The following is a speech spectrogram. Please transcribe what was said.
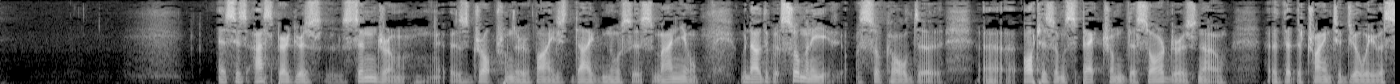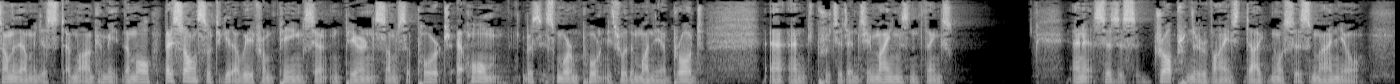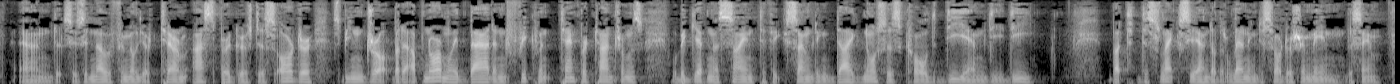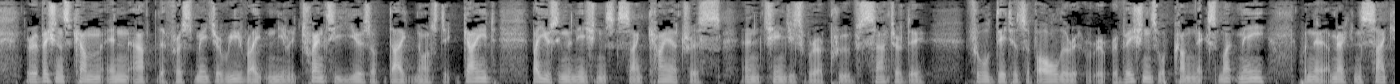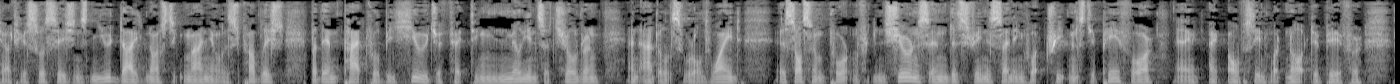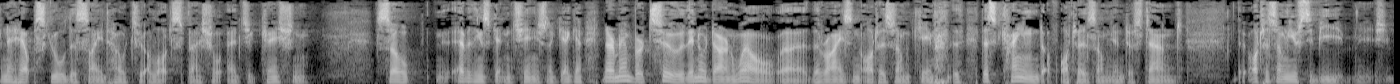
It says Asperger's syndrome is dropped from the revised diagnosis manual. Now they've got so many so-called uh, uh, autism spectrum disorders now uh, that they're trying to do away with some of them and just amalgamate them all. But it's also to get away from paying certain parents some support at home because it's more important to throw the money abroad uh, and put it into mines and things. And it says it's dropped from the revised diagnosis manual. And it says a now familiar term, Asperger's disorder, has been dropped, but abnormally bad and frequent temper tantrums will be given a scientific sounding diagnosis called DMDD. But dyslexia and other learning disorders remain the same. The revisions come in after the first major rewrite in nearly 20 years of diagnostic guide by using the nation's psychiatrists and changes were approved Saturday. Full details of all the re- revisions will come next May when the American Psychiatric Association's new diagnostic manual is published, but the impact will be huge, affecting millions of children and adults worldwide. It's also important for the insurance industry in deciding what treatments to pay for, uh, obviously what not to pay for, and it helps school decide how to allot special education. So everything's getting changed again. Now remember too, they know darn well uh, the rise in autism came, this kind of autism, you understand. autism used to be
